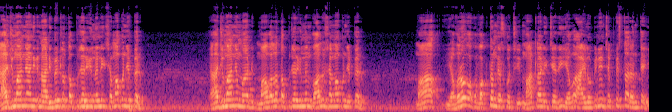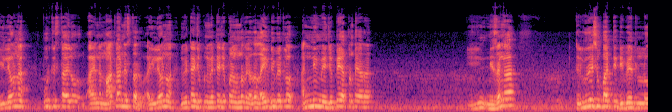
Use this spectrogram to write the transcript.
యాజమాన్యానికి నా డిబేట్లో తప్పు జరిగిందని క్షమాపణ చెప్పారు. యాజమాన్యం మా మా వల్ల తప్పు జరిగిందని వాళ్ళు క్షమాపణ చెప్పారు. మా ఎవరో ఒక వక్తను తీసుకొచ్చి మాట్లాడిచ్చేది ఎవరు ఆయన ఒపీనియన్ చెప్పిస్తారు అంతే వీళ్ళేమన్నా పూర్తి స్థాయిలో ఆయన మాట్లాడినిస్తారు. వీళ్ళేమన్నా నువ్వు ఎట్టే చెప్పు నువ్వు ఎట్టే చెప్పు అని ఉండదు కదా. లైవ్ డిబేట్లో అన్నీ మేము చెప్పే ఎత్తుంటాయాడా ఈ నిజంగా తెలుగుదేశం పార్టీ డిబేట్లలో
